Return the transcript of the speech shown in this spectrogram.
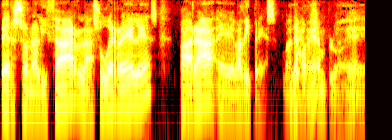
personalizar las URLs para eh, BuddyPress, ¿vale? Por ejemplo, eh,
